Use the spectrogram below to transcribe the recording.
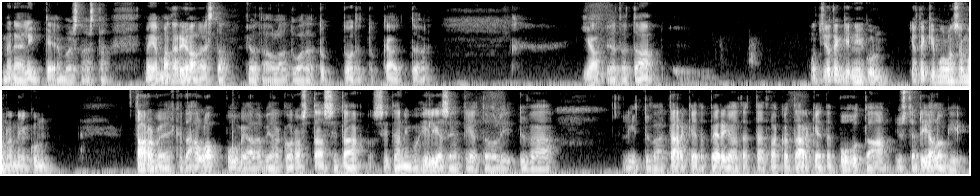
menee linkkejä myös näistä meidän materiaaleista, joita ollaan tuotettu, tuotettu käyttöön. Ja, ja tota, mutta jotenkin, niin kun, jotenkin mulla on semmoinen niin kun tarve ehkä tähän loppuun vielä, vielä korostaa sitä, sitä niin kuin hiljaiseen tietoon liittyvää liittyvää tärkeää periaatetta, että vaikka on tärkeää, että me puhutaan, just se dialogi,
